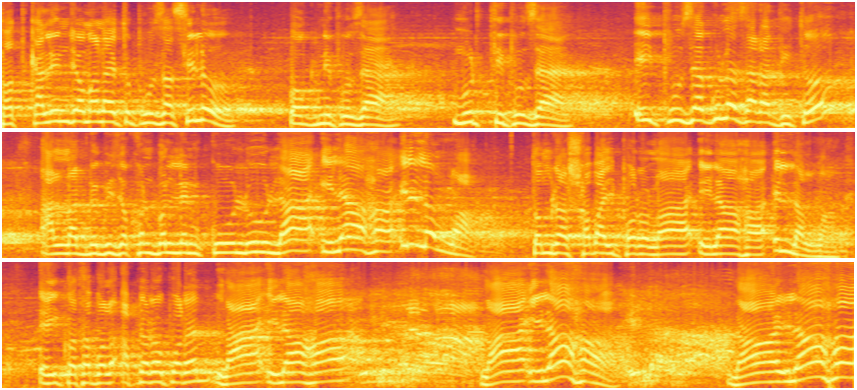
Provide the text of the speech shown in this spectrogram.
তৎকালীন জমানায় তো পূজা ছিল, অগ্নি পূজা, মূর্তি পূজা, এই পূজাগুলো যারা দিত, আল্লাহ নবী যখন বললেন, কুলু লা ইলাহা ইল্লাল্লাহ তোমরা সবাই পড়ো লা ইলাহা ইল্লাল্লাহ। এই কথা বলা, আপনারাও পড়েন, লা ইলাহা লা ইলাহা লা ইলাহা।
